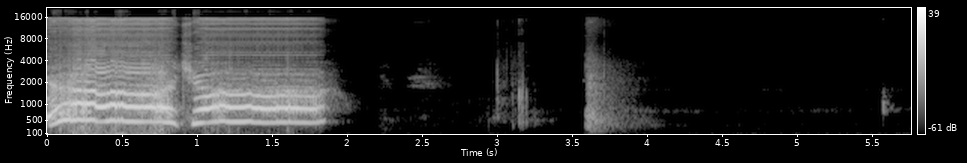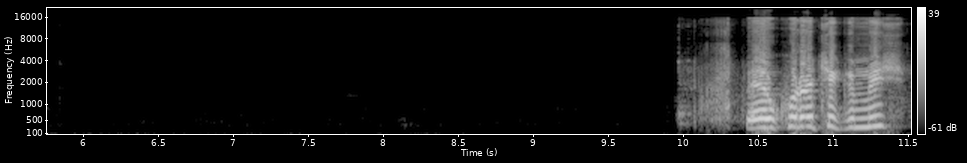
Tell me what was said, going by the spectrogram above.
Aça! Ve kura çekilmiş.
